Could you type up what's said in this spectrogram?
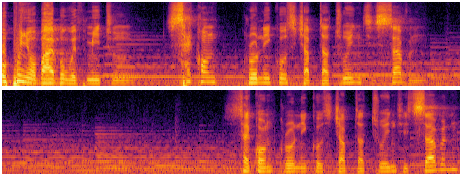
Open your Bible with me to Second Chronicles chapter 27. Second Chronicles chapter 27.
